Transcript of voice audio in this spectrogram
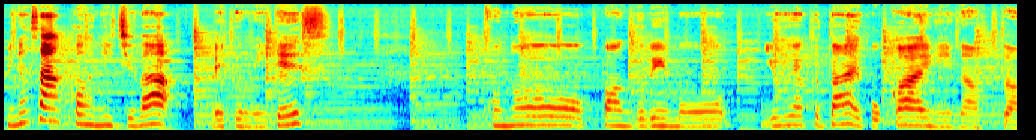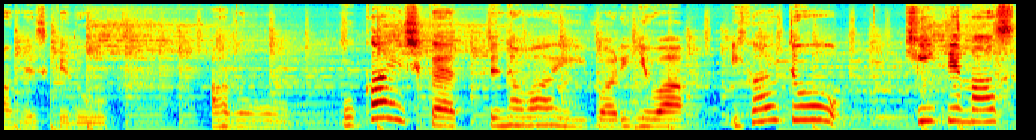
皆さんこんにちはめぐみです。この番組もようやく第5回になったんですけどあの5回しかやってない割には意外と聞いてます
